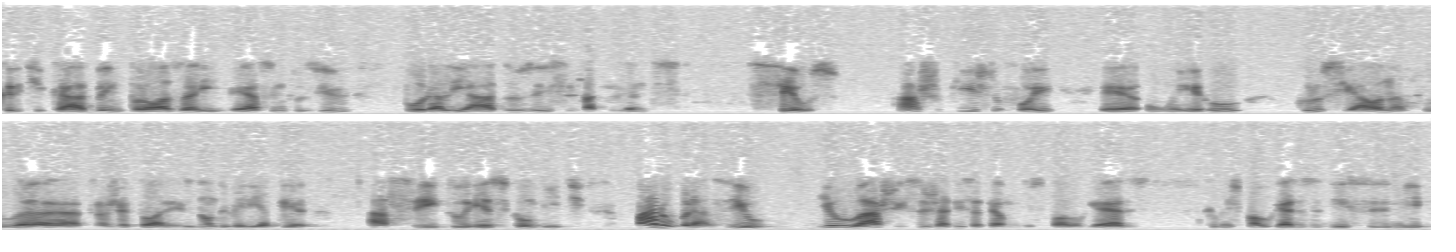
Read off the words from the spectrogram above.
criticado em prosa e verso, inclusive por aliados e simpatizantes seus. Acho que isso foi é, um erro crucial na sua trajetória. Ele não deveria ter aceito esse convite. Para o Brasil, eu acho, isso já disse até o ministro Paulo Guedes, que o ministro Paulo Guedes disse-me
